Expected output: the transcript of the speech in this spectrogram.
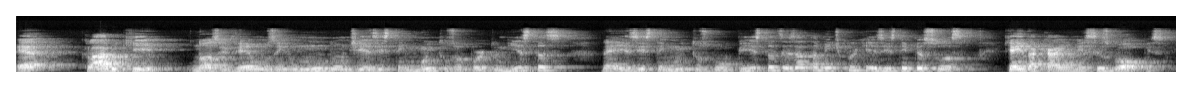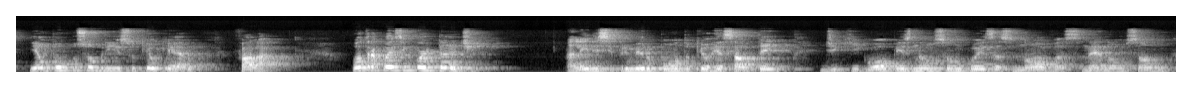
É claro que nós vivemos em um mundo onde existem muitos oportunistas, né? existem muitos golpistas, exatamente porque existem pessoas que ainda caem nesses golpes. E é um pouco sobre isso que eu quero falar. Outra coisa importante, além desse primeiro ponto que eu ressaltei de que golpes não são coisas novas, né? não são,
